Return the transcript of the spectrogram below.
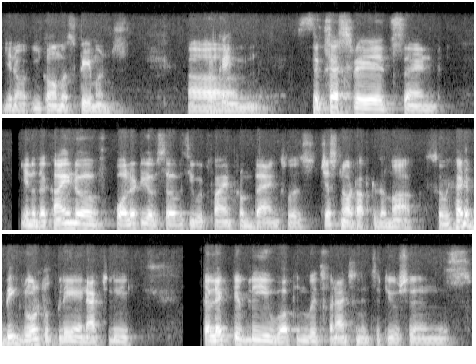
you know e-commerce payments. Um, okay. Success rates and you know the kind of quality of service you would find from banks was just not up to the mark. So we had a big role to play in actually collectively working with financial institutions,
